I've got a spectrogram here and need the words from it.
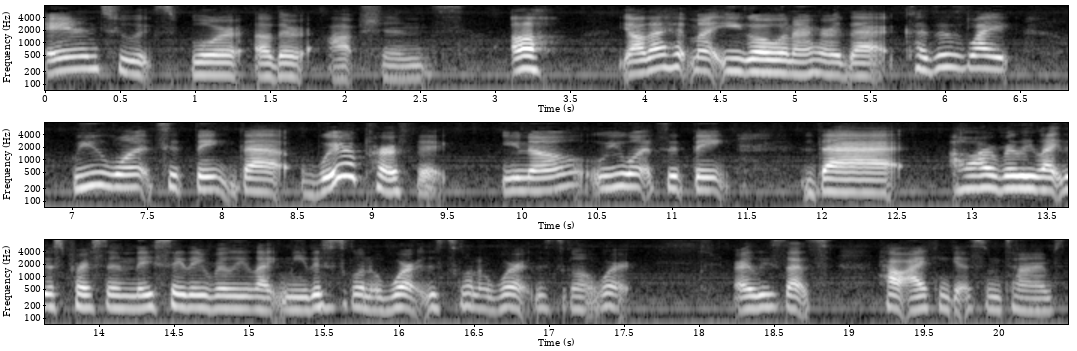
and to explore other options. Oh, y'all, that hit my ego when I heard that because it's like we want to think that we're perfect, you know? We want to think that, oh, I really like this person. They say they really like me. This is going to work. This is going to work. This is going to work. Or at least that's how I can get sometimes.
